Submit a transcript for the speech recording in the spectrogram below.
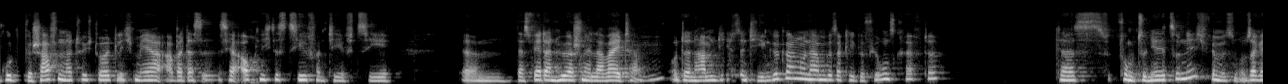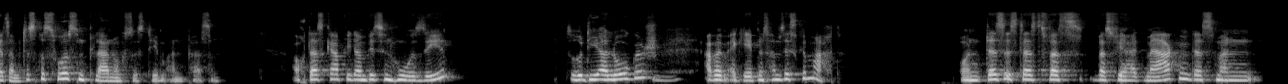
Gut, wir schaffen natürlich deutlich mehr, aber das ist ja auch nicht das Ziel von TFC. Ähm, das wäre dann höher, schneller, weiter. Mhm. Und dann haben die, sind die hingegangen und haben gesagt, liebe Führungskräfte, das funktioniert so nicht. Wir müssen unser gesamtes Ressourcenplanungssystem anpassen. Auch das gab wieder ein bisschen hohe See, so dialogisch, mhm. aber im Ergebnis haben sie es gemacht. Und das ist das, was, was wir halt merken, dass man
